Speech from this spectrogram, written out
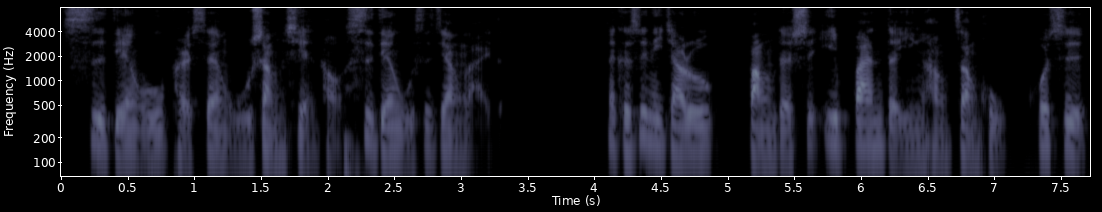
四点五 percent 无上限，哈，四点五是这样来的。那可是你假如绑的是一般的银行账户或是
